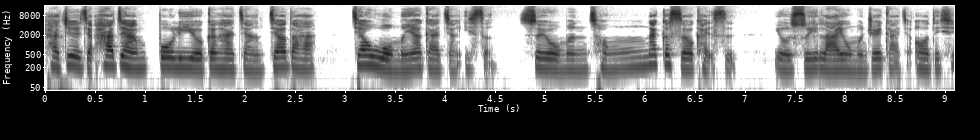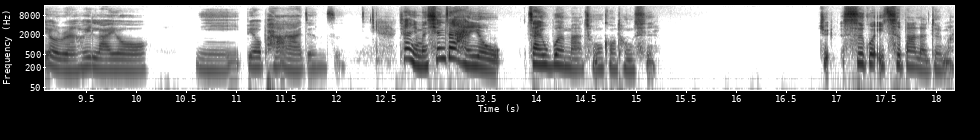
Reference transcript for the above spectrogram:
他就讲，他讲玻璃有跟他讲，叫他叫我们要跟他讲一声，所以我们从那个时候开始，有谁来，我们就会跟他讲哦，等下有人会来哦，你不要怕啊，这样子。像你们现在还有在问吗？宠物沟通师就试过一次罢了，对吗？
